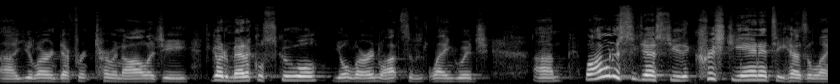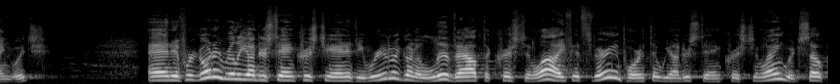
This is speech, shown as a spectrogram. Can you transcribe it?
Uh, you learn different terminology. If you go to medical school, you'll learn lots of language. Um, well, I want to suggest to you that Christianity has a language. And if we're going to really understand Christianity, we're really going to live out the Christian life, it's very important that we understand Christian language. So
